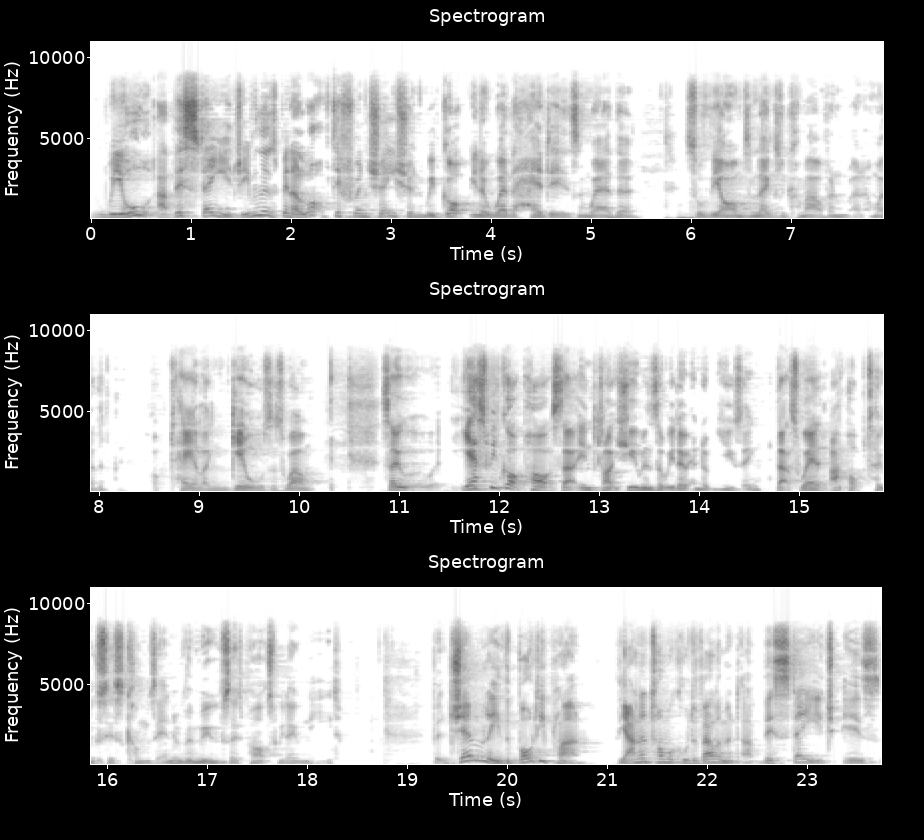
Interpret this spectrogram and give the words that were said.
we all at this stage, even though there's been a lot of differentiation, we've got you know where the head is and where the sort of the arms and legs would come out of, and, and where the tail and gills as well. So yes, we've got parts that in like humans that we don't end up using. That's where apoptosis comes in and removes those parts we don't need. But generally, the body plan, the anatomical development at this stage is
